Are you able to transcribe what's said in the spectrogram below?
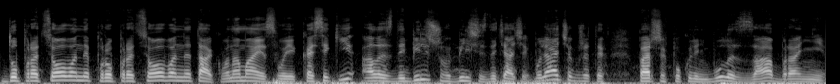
допрацьоване, пропрацьоване. Так, вона має свої косяки, але здебільшого більшість дитячих болячок вже тих перших поколінь були забрані.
